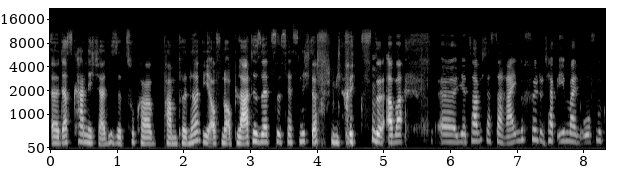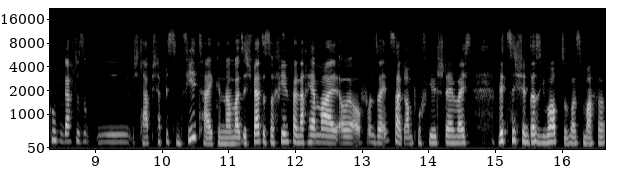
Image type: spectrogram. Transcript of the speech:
Äh, das kann ich ja, diese Zuckerpampe, ne? Die auf eine Oplate setzen, ist jetzt nicht das Schwierigste. Aber äh, jetzt habe ich das da reingefüllt und ich habe eben meinen Ofen geguckt und dachte so, mh, hm, ich glaube, ich habe ein bisschen viel Teig genommen. Also ich werde es auf jeden Fall nachher mal äh, auf unser Instagram-Profil stellen, weil ich es witzig finde, dass ich überhaupt sowas mache.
